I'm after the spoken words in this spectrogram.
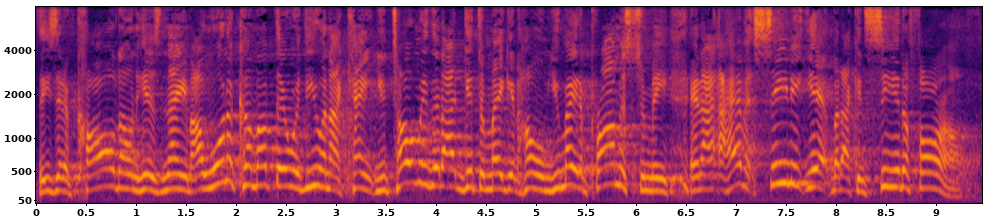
These that have called on his name, I want to come up there with you and I can't. You told me that I'd get to make it home. You made a promise to me and I, I haven't seen it yet, but I can see it afar off.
